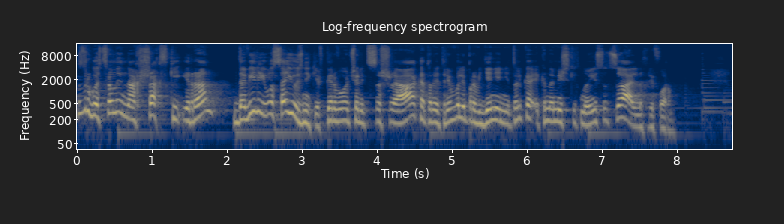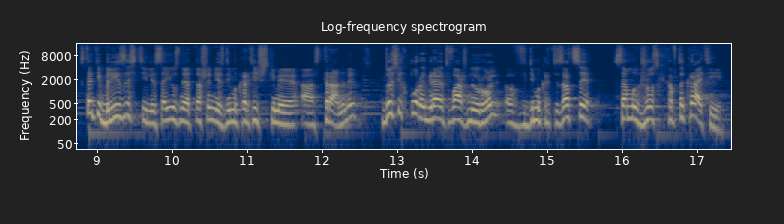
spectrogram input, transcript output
С другой стороны, на шахский Иран давили его союзники, в первую очередь США, которые требовали проведения не только экономических, но и социальных реформ. Кстати, близость или союзные отношения с демократическими а, странами до сих пор играют важную роль в демократизации самых жестких автократий –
